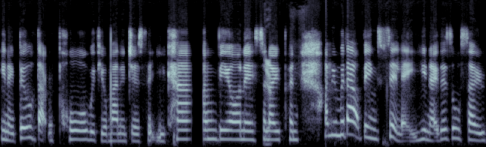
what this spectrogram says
you know, build that rapport with your managers that you can be honest and open. I mean, without being silly. You know, there's also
